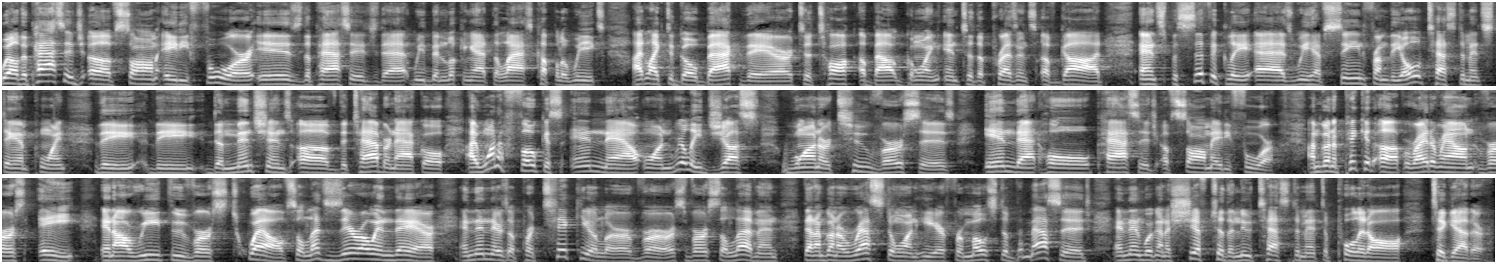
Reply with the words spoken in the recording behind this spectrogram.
Well, the passage of Psalm 84 is the passage that we've been looking at the last couple of weeks. I'd like to go back there to talk about going into the presence of God. And specifically, as we have seen from the Old Testament standpoint, the, the dimensions of the tabernacle, I want to focus in now on really just one or two verses in that whole passage of Psalm 84. I'm going to pick it up right around verse 8 and I'll read through verse 12. So let's zero in there. And then there's a particular verse, verse 11, that I'm going to rest on here for most of the message. And then we're going to shift to the New Testament to pull it all together.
